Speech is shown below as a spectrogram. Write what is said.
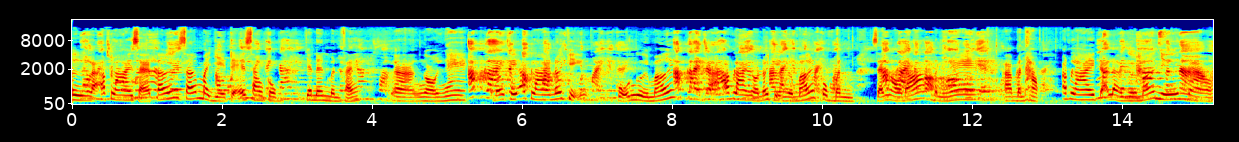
tư là offline sẽ tới sớm mà về trễ sau cùng. cho nên mình phải à, ngồi nghe. Đôi khi offline nói chuyện của người mới. Offline ngồi nói chuyện người mới cùng mình sẽ ngồi đó mình nghe à, mình học. Offline trả lời người mới như thế nào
